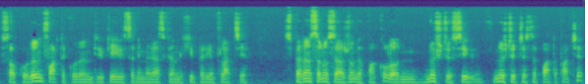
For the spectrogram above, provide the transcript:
sau curând, foarte curând, UK să nimerească în hiperinflație. Sperăm să nu se ajungă pe acolo, nu știu, sigur, nu știu ce se poate face,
